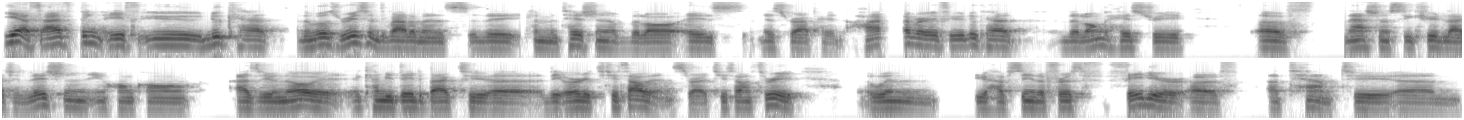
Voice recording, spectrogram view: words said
Yes, I think if you look at the most recent developments, the implementation of the law is is rapid. However, if you look at the long history of national security legislation in Hong Kong. As you know, it, it can be dated back to uh, the early 2000s, right? 2003, when you have seen the first failure of attempt to um,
